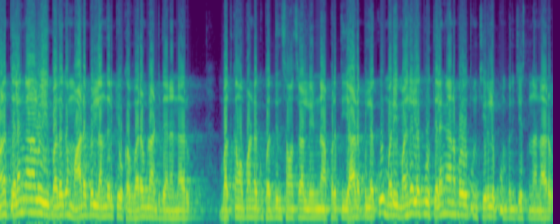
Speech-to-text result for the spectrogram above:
మన తెలంగాణలో ఈ పథకం ఆడపిల్లలందరికీ ఒక వరం లాంటిదని అన్నారు. బతుకమ్మ పండుగకు పద్దెనిమిది సంవత్సరాలు నిండిన ప్రతి ఆడపిల్లకు మరియు మహిళలకు తెలంగాణ ప్రభుత్వం చీరలు పంపిణీ చేస్తుందన్నారు.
